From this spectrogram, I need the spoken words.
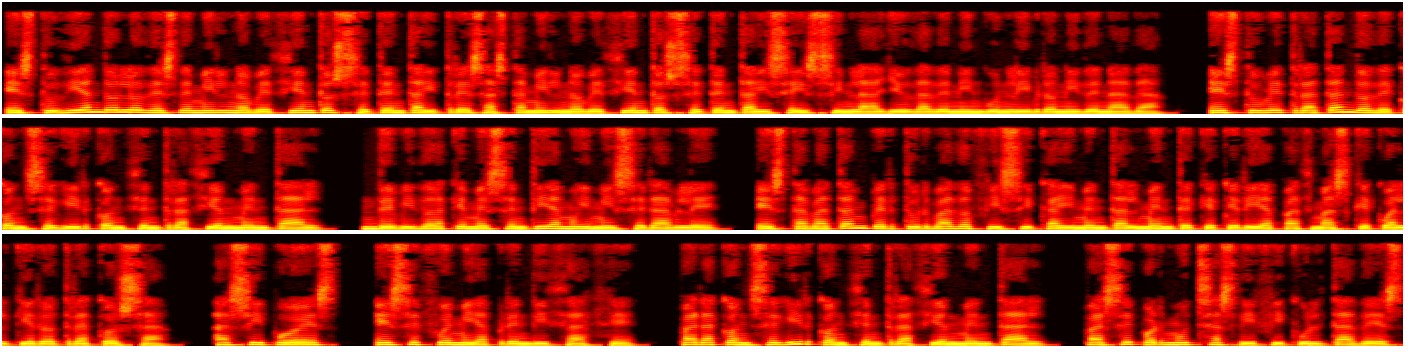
estudiándolo desde 1973 hasta 1976 sin la ayuda de ningún libro ni de nada. Estuve tratando de conseguir concentración mental, debido a que me sentía muy miserable, estaba tan perturbado física y mentalmente que quería paz más que cualquier otra cosa. Así pues, ese fue mi aprendizaje. Para conseguir concentración mental, pasé por muchas dificultades,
